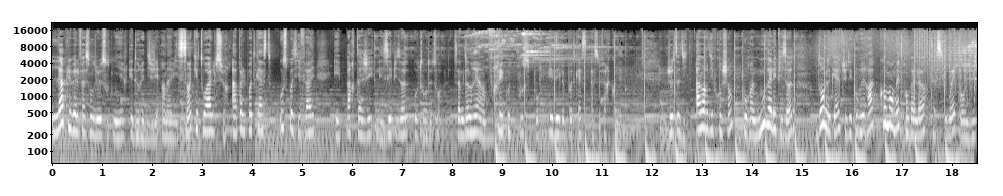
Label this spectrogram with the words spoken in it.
la plus belle façon de le soutenir est de rédiger un avis 5 étoiles sur Apple Podcast ou Spotify et partager les épisodes autour de toi. Ça me donnerait un vrai coup de pouce pour aider le podcast à se faire connaître. Je te dis à mardi prochain pour un nouvel épisode dans lequel tu découvriras comment mettre en valeur ta silhouette en 8.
